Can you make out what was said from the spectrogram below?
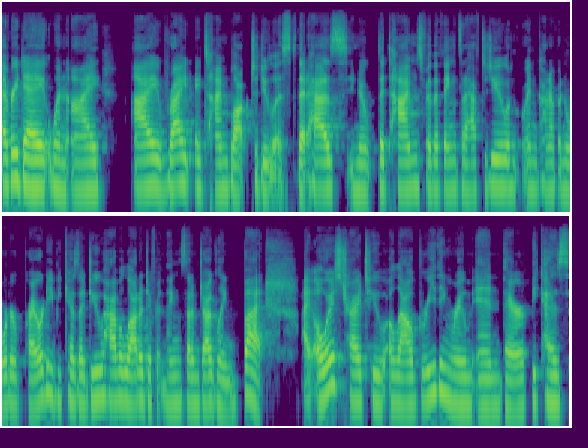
every day when I I write a time block to-do list that has, you know, the times for the things that I have to do and, and kind of an order of priority because I do have a lot of different things that I'm juggling. But I always try to allow breathing room in there because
